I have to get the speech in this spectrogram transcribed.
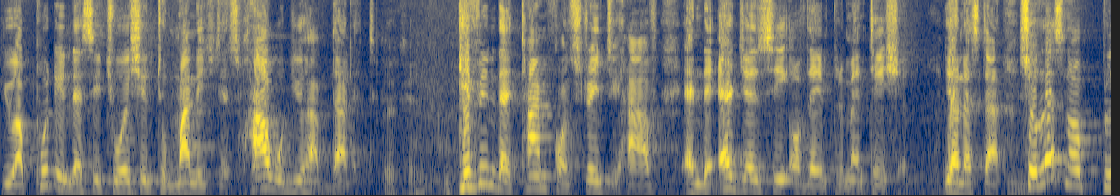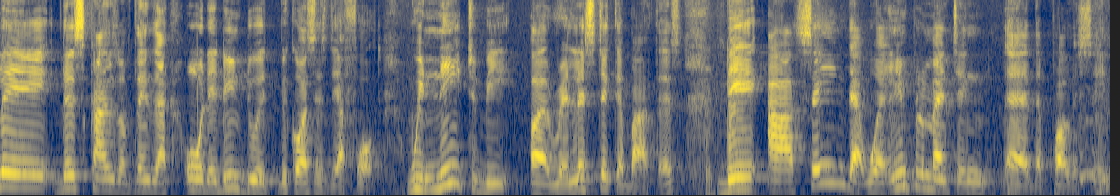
you are put in the situation to manage this, how would you have done it? Okay. Given the time constraint you have and the urgency of the implementation. You understand? Mm. So let's not play these kinds of things that, oh, they didn't do it because it's their fault. We need to be uh, realistic about this. They are saying that we're implementing uh, the policy,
